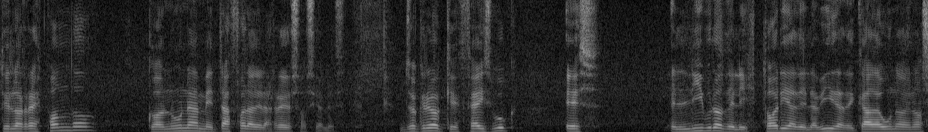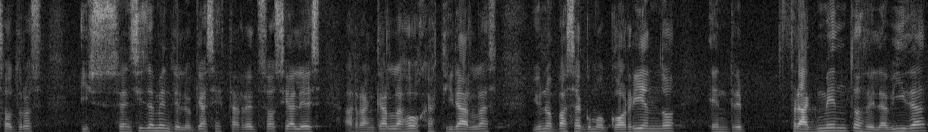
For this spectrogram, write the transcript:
te lo respondo con una metáfora de las redes sociales. Yo creo que Facebook es el libro de la historia de la vida de cada uno de nosotros y sencillamente lo que hace esta red social es arrancar las hojas, tirarlas y uno pasa como corriendo entre fragmentos de la vida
